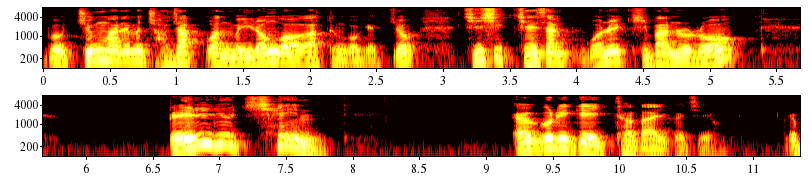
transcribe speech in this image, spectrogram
뭐 즉 말하면 저작권 뭐 이런 거와 같은 거겠죠. 지식 재산권을 기반으로 밸류 체인 어그리게이터다 이거지요. 그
